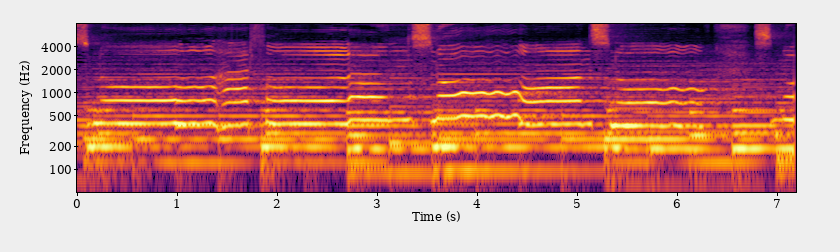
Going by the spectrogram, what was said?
Snow had fallen, snow on snow, snow.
